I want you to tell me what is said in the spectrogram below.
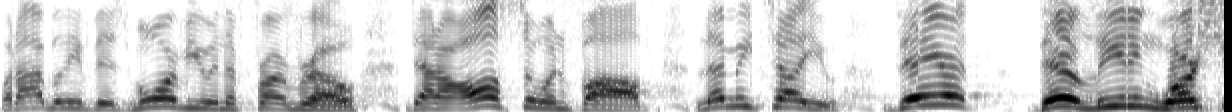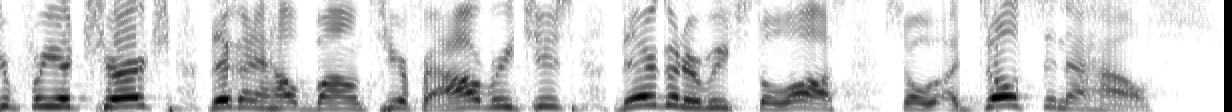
but I believe there's more of you in the front row that are also involved. Let me tell you, they're they're leading worship for your church. They're going to help volunteer for outreaches. They're going to reach the lost. So, adults in the house,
